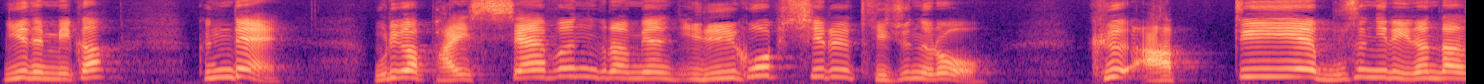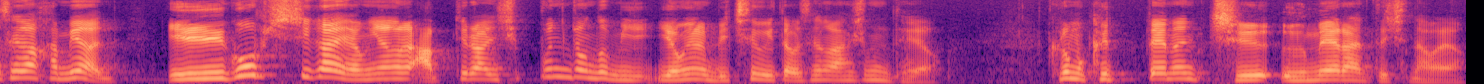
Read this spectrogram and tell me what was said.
이해됩니까? 근데 우리가 by 7 그러면 7시를 기준으로 그 앞뒤에 무슨 일이 일어난다고 생각하면 7시가 영향을 앞뒤로 한 10분 정도 미, 영향을 미치고 있다고 생각하시면 돼요. 그러면 그때는 즈음에라는 뜻이 나와요.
